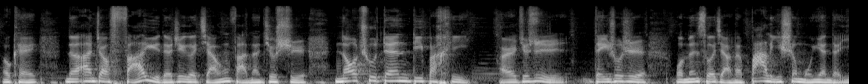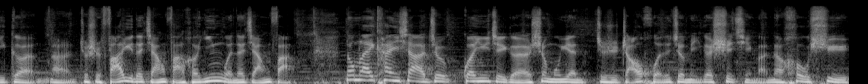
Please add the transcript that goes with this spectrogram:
OK，那按照法语的这个讲法呢，就是 Notre Dame de Paris。而就是等于说是我们所讲的巴黎圣母院的一个啊，就是法语的讲法和英文的讲法。那我们来看一下，就关于这个圣母院就是着火的这么一个事情啊，那后续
